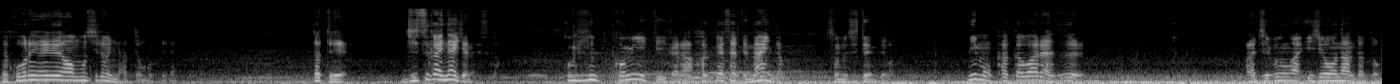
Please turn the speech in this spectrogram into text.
だこれが面白いなって思ってね。だって実害ないじゃないですか。コミュコミュニティから迫害されてないんだもん。その時点では。にもかかわらずあ自分は異常なんだと。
